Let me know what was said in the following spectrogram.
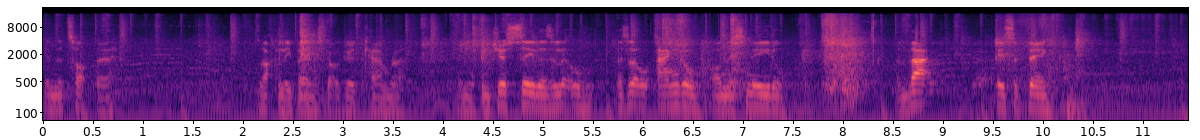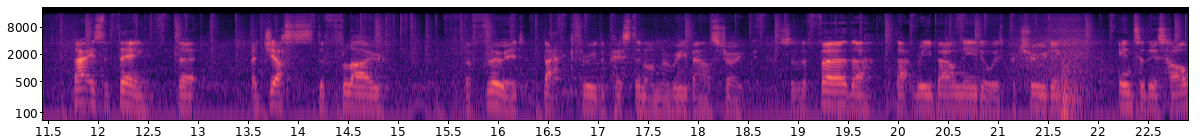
in the top there. Luckily Ben's got a good camera and you can just see there's a little there's a little angle on this needle. And that is the thing. That is the thing that adjusts the flow of fluid back through the piston on the rebound stroke. So the further that rebound needle is protruding into this hole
